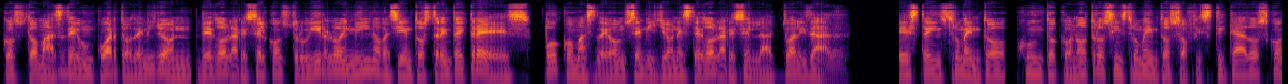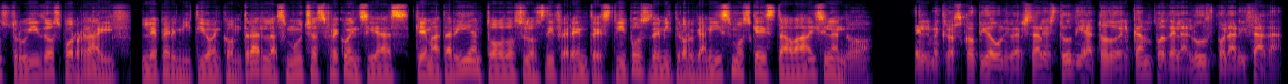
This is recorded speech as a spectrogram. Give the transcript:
Costó más de un cuarto de millón de dólares el construirlo en 1933, poco más de 11 millones de dólares en la actualidad. Este instrumento, junto con otros instrumentos sofisticados construidos por Rife, le permitió encontrar las muchas frecuencias que matarían todos los diferentes tipos de microorganismos que estaba aislando. El microscopio universal estudia todo el campo de la luz polarizada.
